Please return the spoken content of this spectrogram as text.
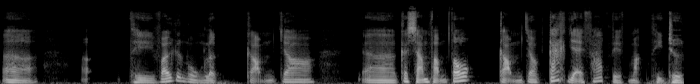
À, thì với cái nguồn lực cộng cho uh, cái sản phẩm tốt cộng cho các giải pháp về mặt thị trường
